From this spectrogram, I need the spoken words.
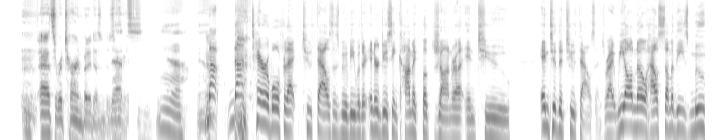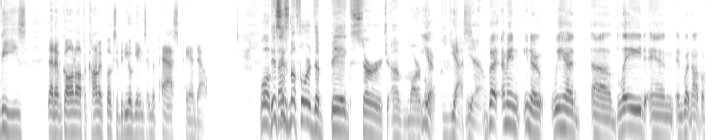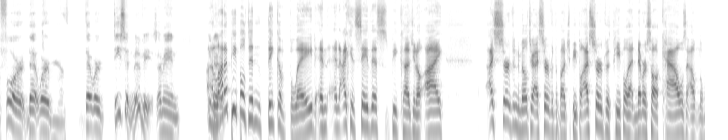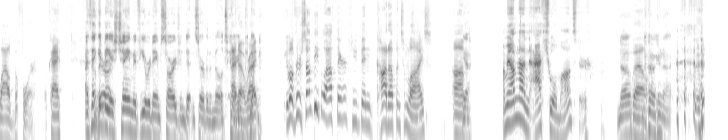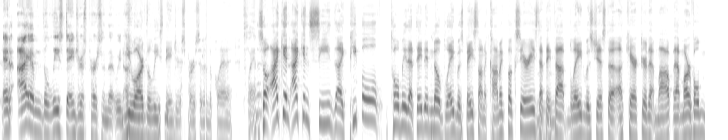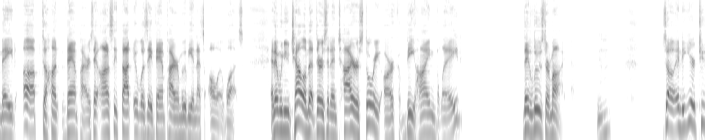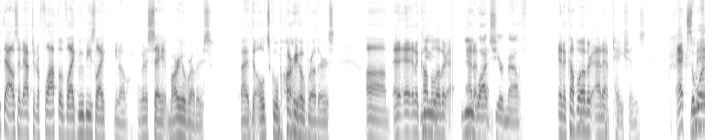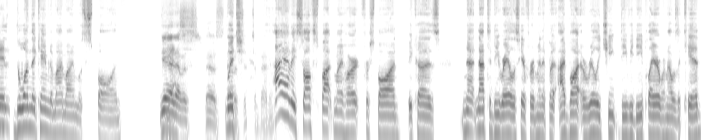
That's a return, but it doesn't deserve That's it. yeah. yeah. not not terrible for that 2000s movie where they're introducing comic book genre into into the 2000s right we all know how some of these movies that have gone off of comic books and video games in the past panned out Well, This is before the big surge of Marvel. Yeah. yes Yeah. but I mean, you know, we had uh Blade and and whatnot before that were yeah. that were decent movies. I mean, you a lot of people didn't think of blade and and i can say this because you know i i served in the military i served with a bunch of people i've served with people that never saw cows out in the wild before okay I think there it'd be are- a shame if you were named Sarge and didn't serve in the military. I know, but- right? well there's some people out there who've been caught up in some lies um Yeah. I mean, I'm not an actual monster. No, Well. no, you're not. And I am the least dangerous person that we know. you are the least dangerous person on the planet planet. so i can i can see like people told me that they didn't know blade was based on a comic book series that they Mhm. thought blade was just a, a character that that marvel made up to hunt vampires they honestly thought it was a vampire movie and that's all it was and then when you tell them that there's an entire story arc behind blade they lose their mind Mhm. So in the year 2000 after the flop of like movies like you know we're gonna say it mario brothers uh, the old school mario brothers um and, and a couple You- other you adap- watch your mouth. and a couple other adaptations The x-men one, the one that came to my mind was Spawn. Yeah, that was that was that Which just a bad one. I have a soft spot in my heart for Spawn because not not to derail us here for a minute, but I bought a really cheap DVD player when I was a kid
